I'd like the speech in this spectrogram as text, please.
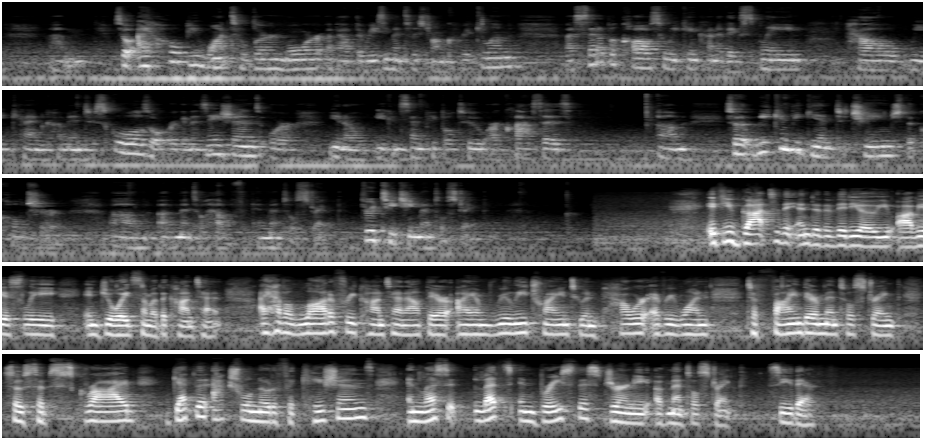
Um, so I hope you want to learn more about the Raising Mentally Strong curriculum. Uh, set up a call so we can kind of explain how we can come into schools or organizations, or you know, you can send people to our classes um, so that we can begin to change the culture um, of mental health and mental strength through teaching mental strength. If you got to the end of the video, you obviously enjoyed some of the content. I have a lot of free content out there. I am really trying to empower everyone to find their mental strength. So subscribe, get the actual notifications, and let's, let's embrace this journey of mental strength. See you there.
